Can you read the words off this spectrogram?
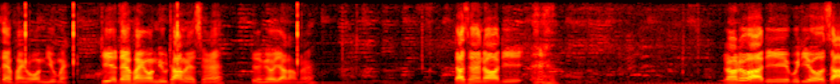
အတန်ဖိုင်ကိုမြူးမယ်ဒီအတန်ဖိုင်ကိုမြူထားမယ်ဆိုရင်ဒီလိုမျိုးရလာမယ်ဒါဆိုရင်တော့ဒီကျွန်တော်တို့ကဒီဗီဒီယိုစာ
